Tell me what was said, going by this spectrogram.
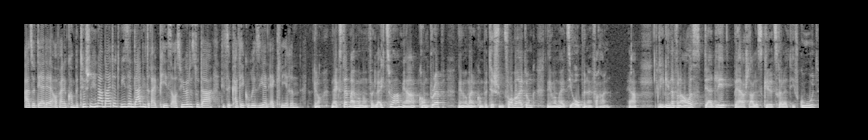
also der, der auf eine Competition hinarbeitet. Wie sehen da die drei Ps aus? Wie würdest du da diese kategorisieren, erklären? Genau. Next Step, einfach mal einen Vergleich zu haben. Ja, Comp Rep, nehmen wir mal eine Competition-Vorbereitung, nehmen wir mal jetzt die Open einfach an. Ja, wir gehen davon aus, der Athlet beherrscht alle Skills relativ gut.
